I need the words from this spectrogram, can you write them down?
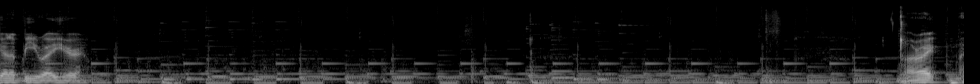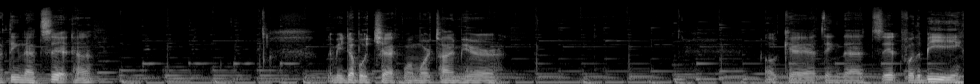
Got a B right here. Alright, I think that's it, huh? Let me double check one more time here. Okay, I think that's it for the B.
